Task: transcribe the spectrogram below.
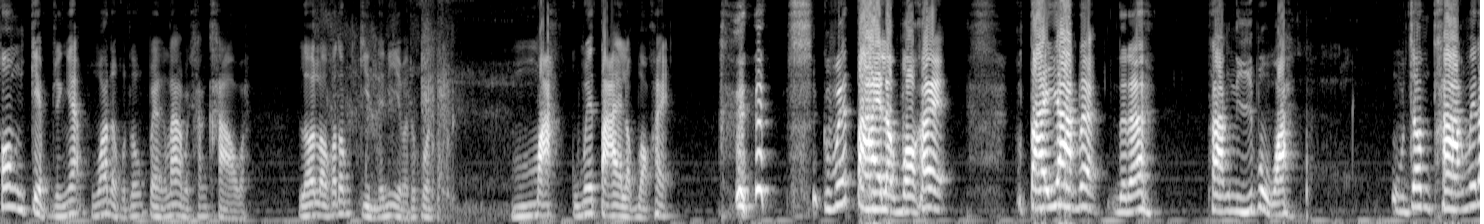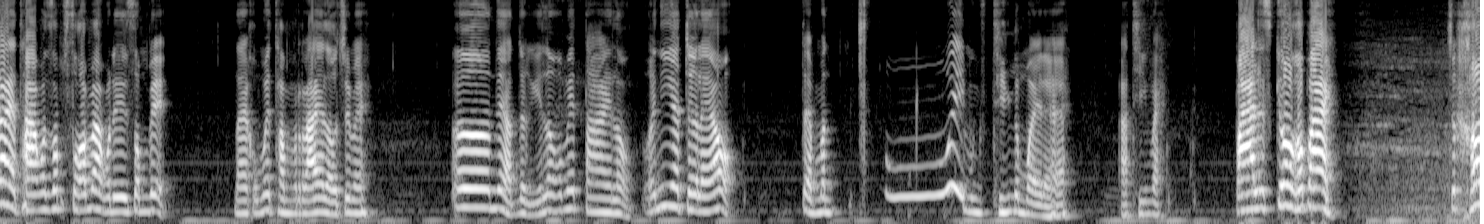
ห้องเก็บอย่างเงี้ยผมว่าเดี๋ยวผมต้องแปลงร่างเป็นข้างคาวอะแล้วเราก็ต้องกินไอ้นี่มาทุกคนมากูไม่ตายหรอกบอกให้ กูไม่ตายหรอกบอกให้กูตายยากด้วยเดี๋ยวนะ ทางหนีปุ๊วะผมจำทางไม่ได้ทางมันซับซ้อนมากกว่านี้ซอมเบ้นายคงไม่ทำร้ายเราใช่ไหมเออเนี่ยอย่างนี้เราก็ไม่ตายหรอกเอ้ยนี่เจอแล้ว แต่มัน ยมึงทิ้งทำไมนะฮะอะทิ้งไปไป let's go เข้าไป จะเข้า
